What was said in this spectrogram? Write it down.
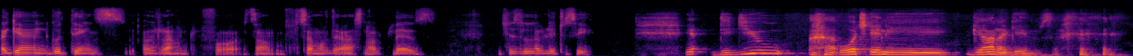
again, good things all around for some some of the Arsenal players which is lovely to see. Yeah. Did you watch any Ghana games?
